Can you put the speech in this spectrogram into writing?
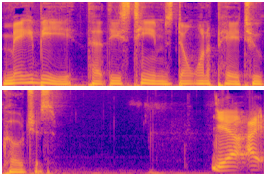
may be that these teams don't want to pay two coaches. Yeah, I,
